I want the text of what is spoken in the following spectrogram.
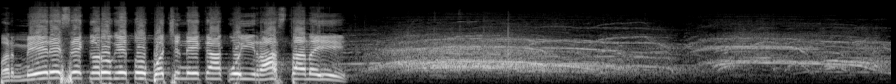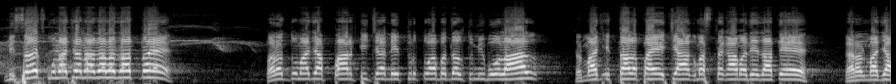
पर मेरे से करोगे तो बचने का कोई रास्ता नहीं. मी सहज कुणाच्या नादाला जात नाही. परंतु माझ्या पार्टीच्या नेतृत्वाबद्दल तुम्ही बोलाल. तर माझी तळपायाची आग मस्तकामध्ये जाते कारण माझ्या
